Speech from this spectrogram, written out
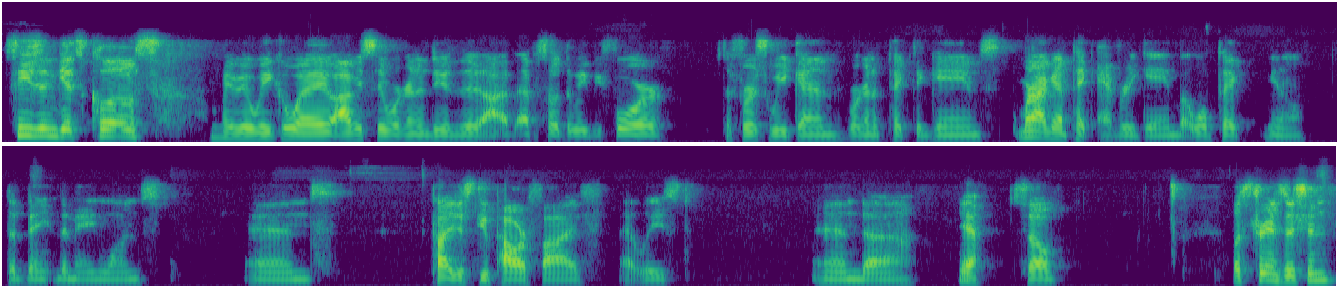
season gets close, maybe a week away. Obviously, we're gonna do the uh, episode the week before the first weekend. We're gonna pick the games. We're not gonna pick every game, but we'll pick you know the main, the main ones, and probably just do Power Five at least. And uh, yeah, so let's transition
